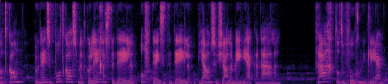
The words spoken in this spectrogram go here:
Dat kan door deze podcast met collega's te delen of deze te delen op jouw sociale media kanalen. Graag tot de volgende keer.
